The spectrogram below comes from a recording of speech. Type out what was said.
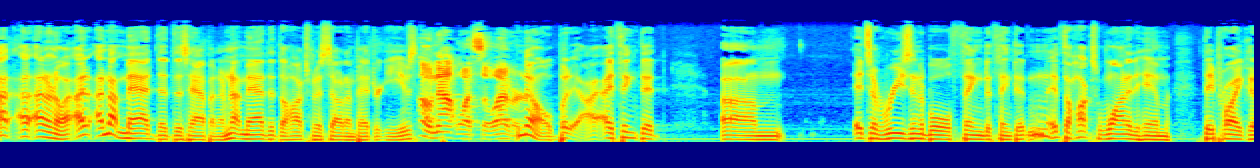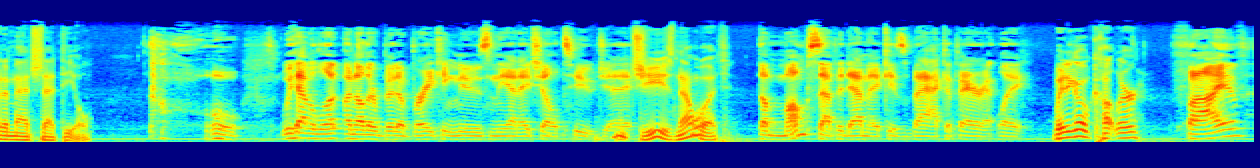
I, I, I don't know. I, I'm not mad that this happened. I'm not mad that the Hawks missed out on Patrick Eaves. Oh, not whatsoever. No, but I, I think that um, it's a reasonable thing to think that mm, if the Hawks wanted him, they probably could have matched that deal. Oh, we have a another bit of breaking news in the NHL too, Jay. Jeez, now what? The mumps epidemic is back apparently. Way to go, Cutler. Five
